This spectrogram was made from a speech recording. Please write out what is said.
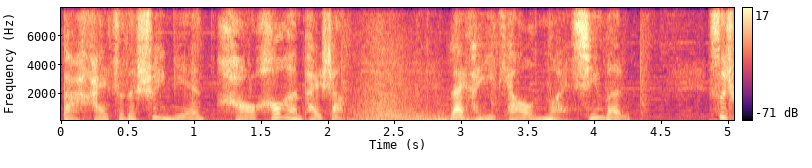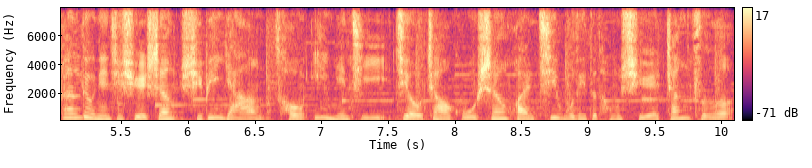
把孩子的睡眠好好安排上。来看一条暖新闻：四川六年级学生徐斌阳从一年级就照顾身患肌无力的同学张泽，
